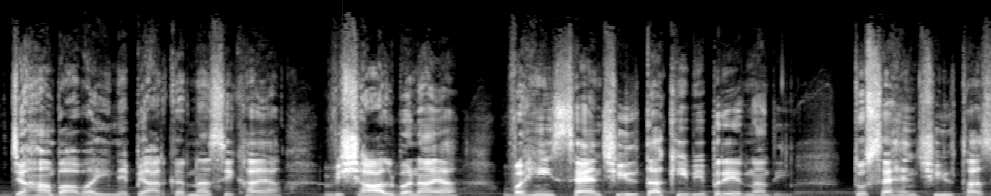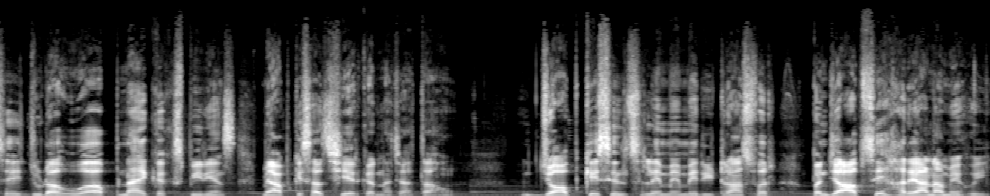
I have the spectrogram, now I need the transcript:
जहाँ बाबा जी ने प्यार करना सिखाया, विशाल बनाया, वहीं सहनशीलता की भी प्रेरणा दी। तो सहनशीलता से जुड़ा हुआ अपना एक एक्सपीरियंस मैं आपके साथ शेयर करना चाहता हूँ। जॉब के सिलसिले में मेरी ट्रांसफ़र पंजाब से हरियाणा में हुई।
